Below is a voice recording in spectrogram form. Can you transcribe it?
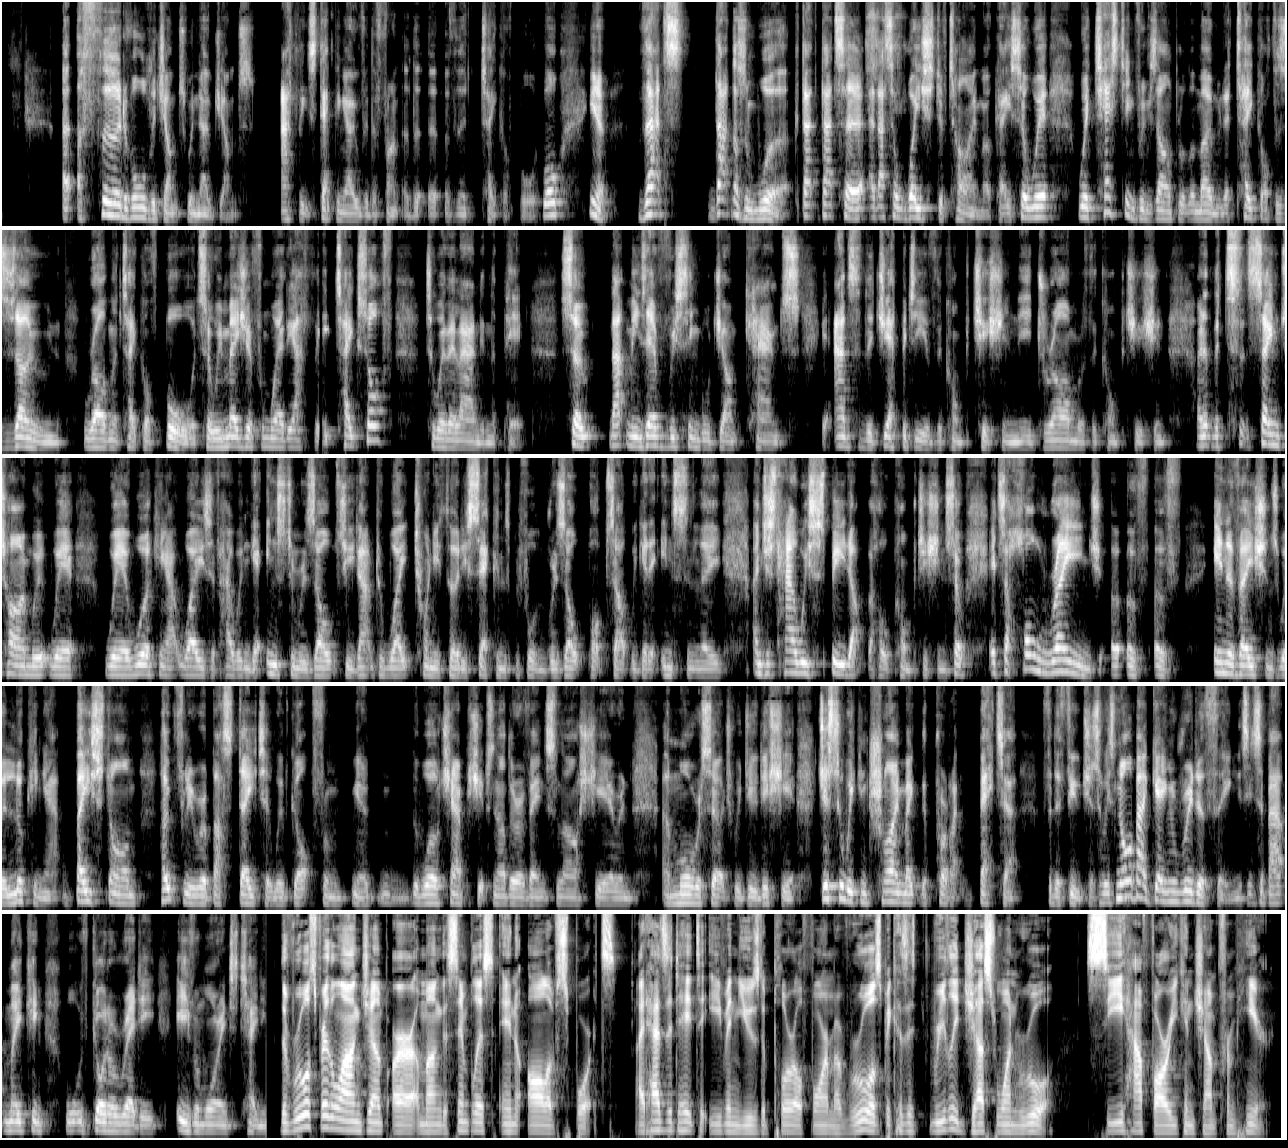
a, a, third of all the jumps were no jumps. Athletes stepping over the front of the of the takeoff board. Well, you know that's that doesn't work. That that's a that's a waste of time. Okay, so we're we're testing, for example, at the moment a takeoff zone rather than a takeoff board. So we measure from where the athlete takes off to where they land in the pit. So that means every single jump counts. It adds to the jeopardy of the competition, the drama of the competition, and at the t- same time, we're, we're we're working out ways of how we can get instant results. So you don't have to wait 20, 30 seconds before the result pops up. We get it instantly, and just how we speed up the whole competition. So it's a whole range of of, innovations we're looking at based on hopefully robust data we've got from you know the world championships and other events last year and, and more research we do this year just so we can try and make the product better for the future. So it's not about getting rid of things it's about making what we've got already even more entertaining. The rules for the long jump are among the simplest in all of sports. I'd hesitate to even use the plural form of rules because it's really just one rule. See how far you can jump from here.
